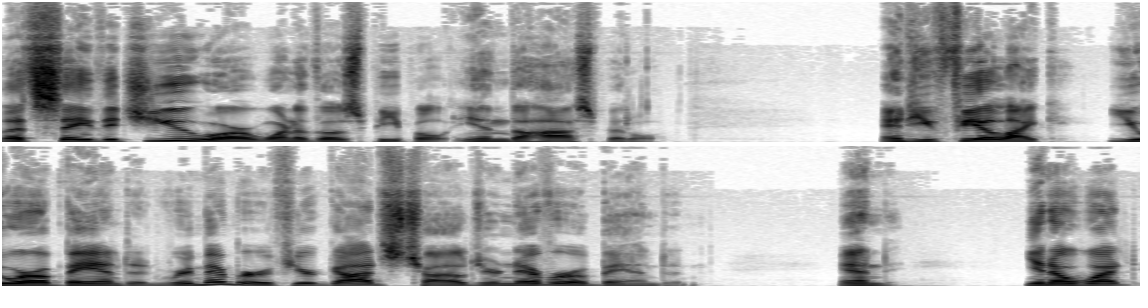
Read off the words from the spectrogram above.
Let's say that you are one of those people in the hospital and you feel like you are abandoned. Remember, if you're God's child, you're never abandoned. And you know what?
